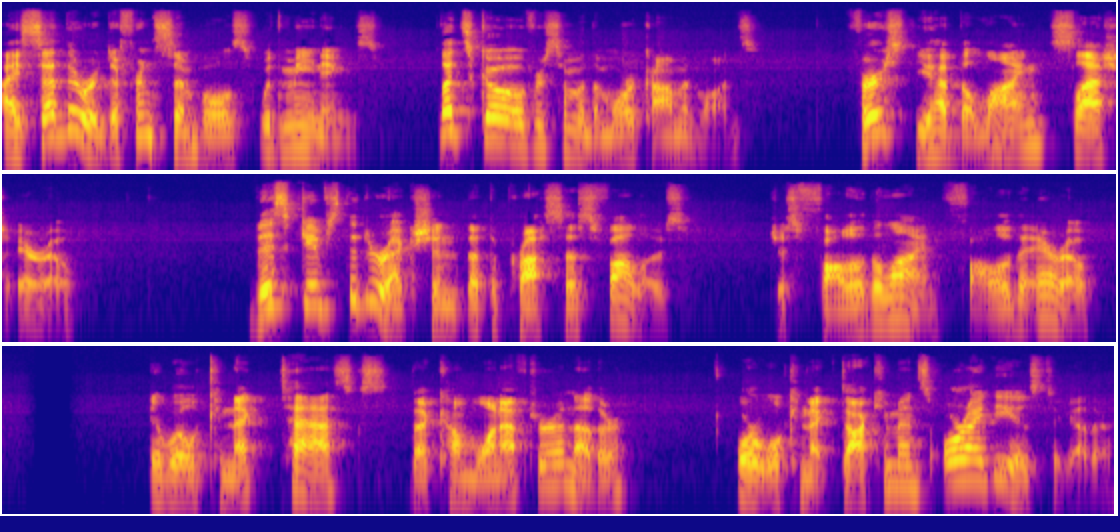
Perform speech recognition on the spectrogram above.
I said there were different symbols with meanings. Let's go over some of the more common ones. First, you have the line slash arrow. This gives the direction that the process follows. Just follow the line, follow the arrow. It will connect tasks that come one after another, or it will connect documents or ideas together.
